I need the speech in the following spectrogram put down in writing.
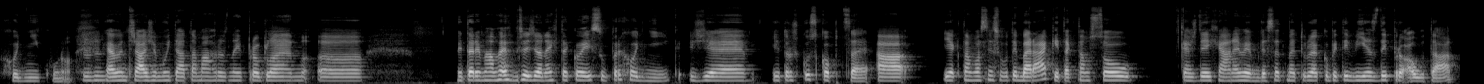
chodníku. No. Mm-hmm. Já vím třeba, že můj táta má hrozný problém. Uh, my tady máme v Břežanech takový super chodník, že je trošku z kopce a jak tam vlastně jsou ty baráky, tak tam jsou každých, já nevím, 10 metrů jakoby ty výjezdy pro auta,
